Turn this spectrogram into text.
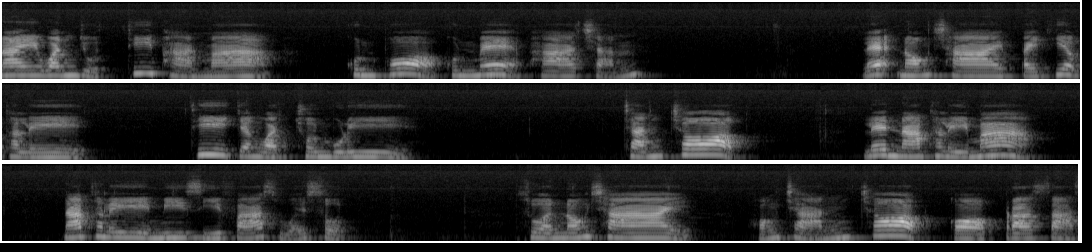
ในวันหยุดที่ผ่านมา คุณพ่อคุณแม่พาฉัน และน้องชายไปเที่ยวทะเล ที่จังหวัดชนบุรี ฉันชอบ เล่นน้ำทะเลมาก น้ำทะเลมีสีฟ้าสวยสด ส่วนน้องชายของฉันชอบก่อปราสาท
